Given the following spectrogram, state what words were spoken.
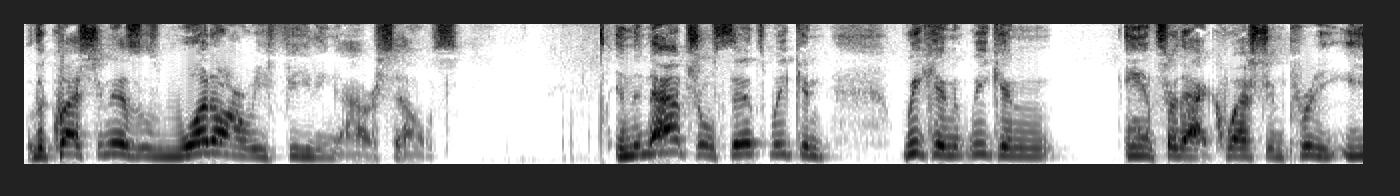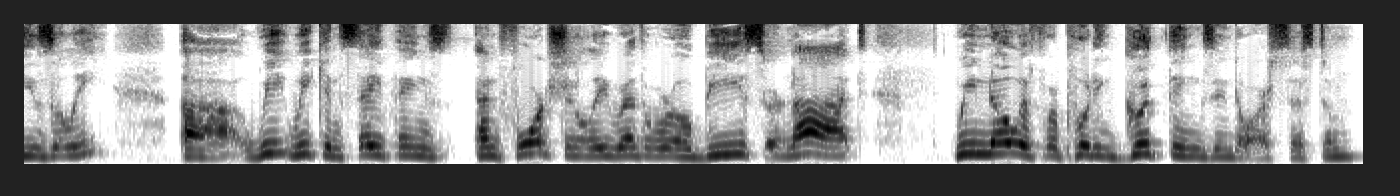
Well, the question is, is what are we feeding ourselves? In the natural sense, we can, we can, we can answer that question pretty easily. Uh, we, we can say things, unfortunately, whether we're obese or not, we know if we're putting good things into our system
